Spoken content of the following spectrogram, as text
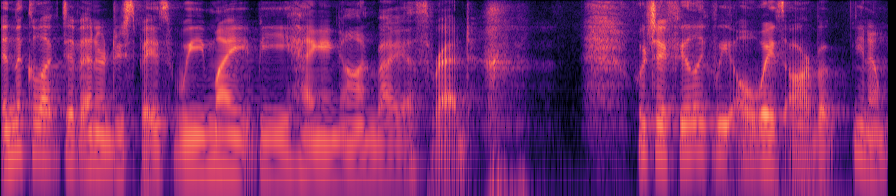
in the collective energy space, we might be hanging on by a thread. Which I feel like we always are, but you know,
